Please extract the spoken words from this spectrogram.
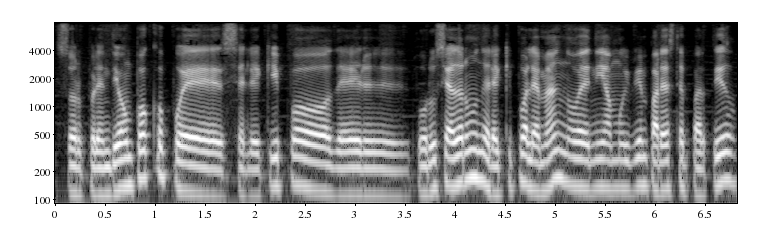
sorprendió un poco, pues el equipo del Borussia Dortmund, el equipo alemán, no venía muy bien para este partido.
